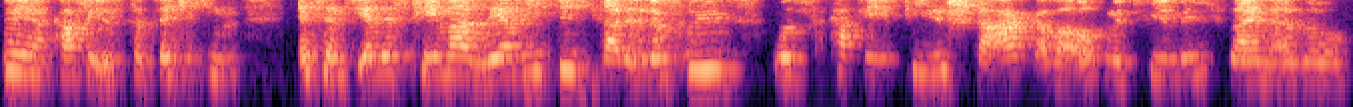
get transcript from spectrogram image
Ja, Kaffee ist tatsächlich ein essentielles Thema, sehr wichtig. Gerade in der Früh muss Kaffee viel stark, aber auch mit viel Milch sein. Also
